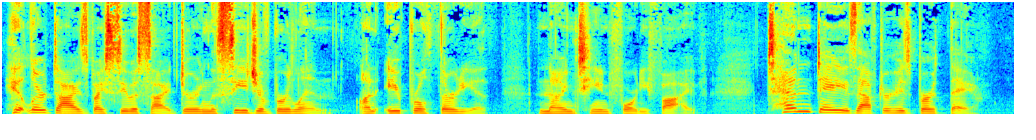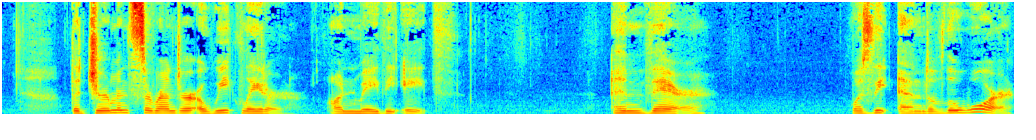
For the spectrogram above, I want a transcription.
Hitler dies by suicide during the siege of Berlin on April 30th, 1945, 10 days after his birthday. The Germans surrender a week later on May the 8th. And there was the end of the war.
